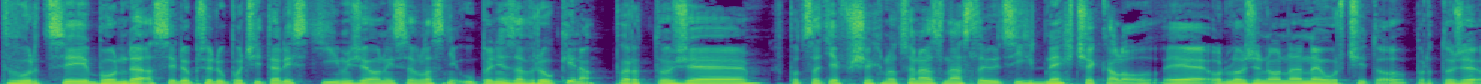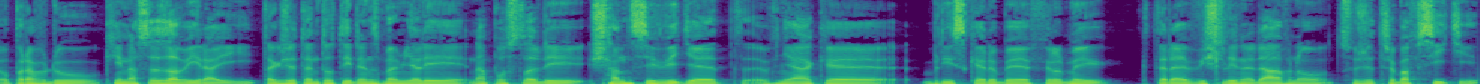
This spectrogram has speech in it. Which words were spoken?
tvůrci Bonda asi dopředu počítali s tím, že oni se vlastně úplně zavřou kina, protože v podstatě všechno, co nás v následujících dnech čekalo, je odloženo na neurčito, protože opravdu kina se zavírají, takže tento týden jsme měli naposledy šanci vidět v nějaké blízké době filmy, které vyšly nedávno, což je třeba v síti.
